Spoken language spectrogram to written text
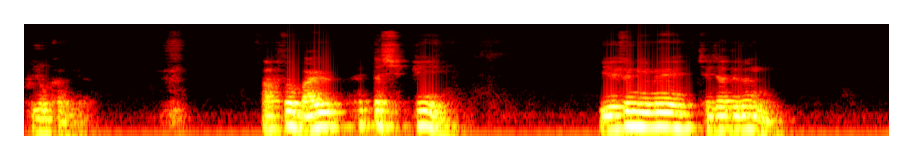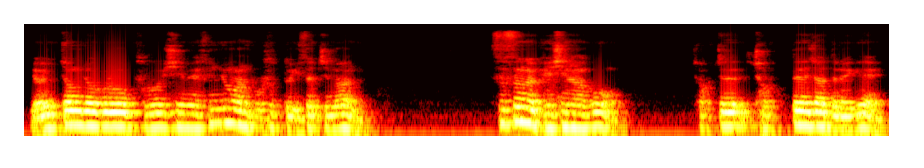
부족합니다. 앞서 말했다시피 예수님의 제자들은 열정적으로 부르심에 순종한 모습도 있었지만 스승을 배신하고 적대, 적대자들에게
